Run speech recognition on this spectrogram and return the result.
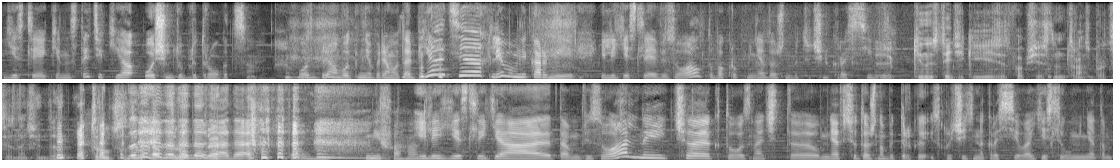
если я кинестетик, я очень люблю трогаться. Вот прям вот мне прям вот объятия, хлебом не корми. Или если я визуал, то вокруг меня должен быть очень красивый. Кинестетики ездят в общественном транспорте, значит, да? Трутся друг от друга, да? Да, да, Миф, Или если я там визуальный человек, то, значит, э, у меня все должно быть только исключительно красиво. А если у меня там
